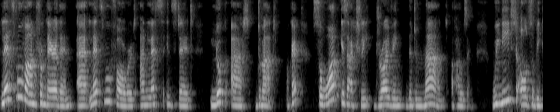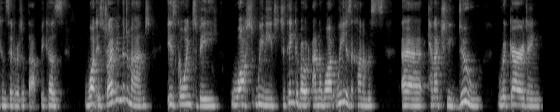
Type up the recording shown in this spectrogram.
let's move on from there. Then uh, let's move forward and let's instead look at demand. Okay, so what is actually driving the demand of housing? We need to also be considerate of that because what is driving the demand is going to be what we need to think about and what we as economists uh, can actually do regarding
